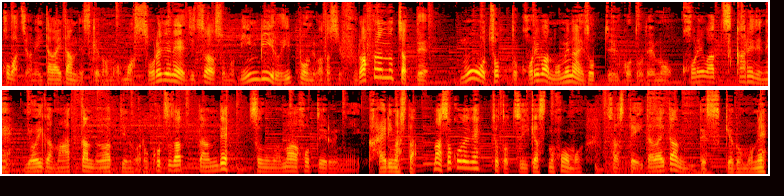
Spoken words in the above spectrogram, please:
小鉢をね、いただいたんですけども、まあ、それでね、実はその瓶ビール1本で私、フラフラになっちゃって、もうちょっとこれは飲めないぞっていうことで、もうこれは疲れでね、酔いが回ったんだなっていうのが露骨だったんで、そのままホテルに帰りました。まあそこでね、ちょっとツイキャスの方もさせていただいたんですけどもね、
